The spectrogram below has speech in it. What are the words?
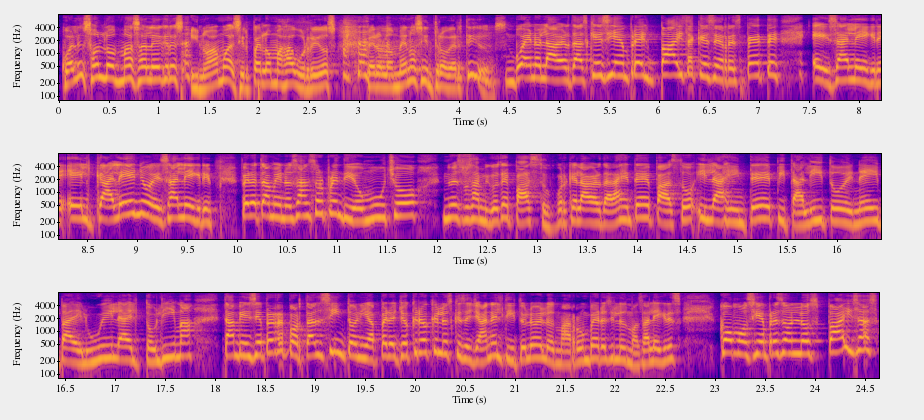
¿Cuáles son los más alegres? Y no vamos a decir pues los más aburridos, pero los menos introvertidos. Bueno, la verdad es que siempre el paisa que se respete es alegre, el caleño es alegre, pero también nos han sorprendido mucho nuestros amigos de Pasto, porque la verdad la gente de Pasto y la gente de Pitalito, de Neiva, del Huila, del Tolima, también siempre reportan sintonía, pero yo creo que los que se llevan el título de los más rumberos y los más alegres, como siempre, son los paisas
